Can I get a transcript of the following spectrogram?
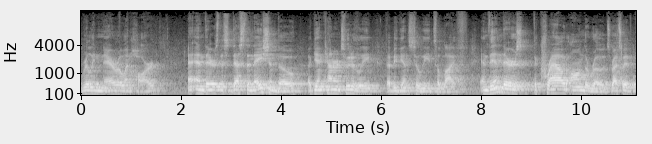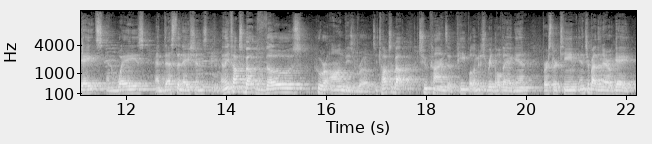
really narrow and hard. And there's this destination, though, again, counterintuitively, that begins to lead to life. And then there's the crowd on the roads, right? So we have gates and ways and destinations. And then he talks about those who are on these roads. He talks about two kinds of people. Let me just read the whole thing again. Verse 13 Enter by the narrow gate.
